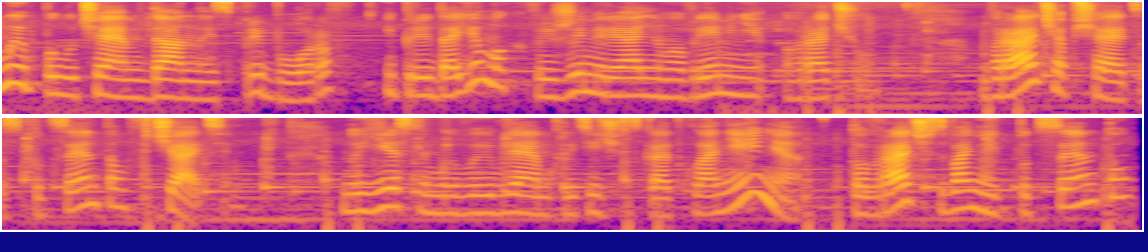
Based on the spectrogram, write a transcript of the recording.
Мы получаем данные с приборов и передаем их в режиме реального времени врачу. Врач общается с пациентом в чате. Но если мы выявляем критическое отклонение, то врач звонит пациенту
